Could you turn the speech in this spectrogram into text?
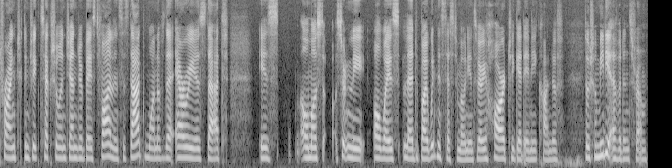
trying to convict sexual and gender based violence. Is that one of the areas that is almost certainly always led by witness testimony? It's very hard to get any kind of social media evidence from.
